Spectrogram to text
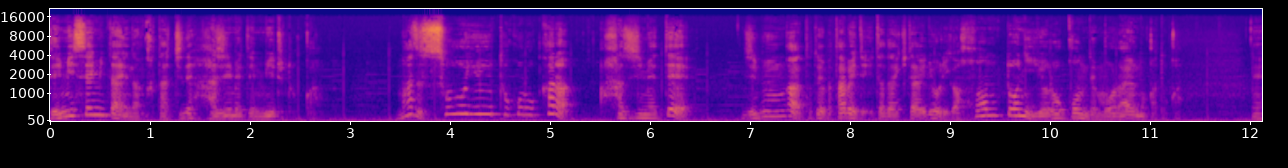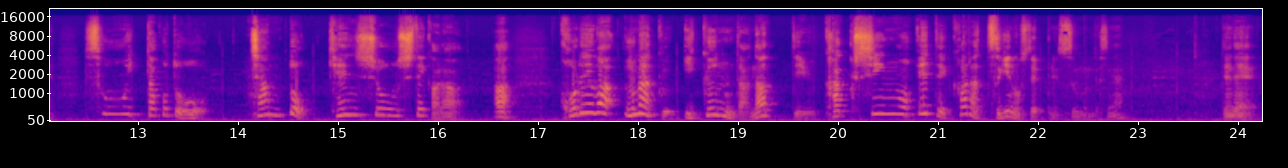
出店みたいな形で始めてみるとか、まずそういうところから始めて、自分が例えば食べていただきたい料理が本当に喜んでもらえるのかとか、ね、そういったことをちゃんと検証してから、あ、これはうまくいくんだなっていう確信を得てから次のステップに進むんですね。でね、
